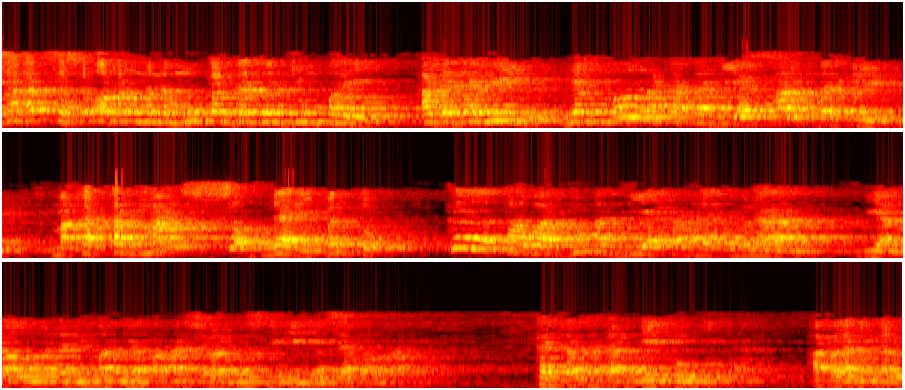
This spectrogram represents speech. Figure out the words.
saat seseorang menemukan dan menjumpai ada dalil yang mengatakan dia salah dan keliru maka termasuk dari bentuk ketawaduan dia terhadap kebenaran dia mau menerimanya masyarakat muslimin yang saya hormati. Kan terkadang ego kita. Apalagi kalau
